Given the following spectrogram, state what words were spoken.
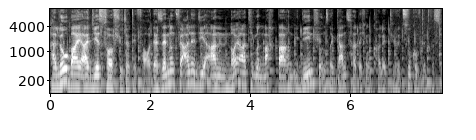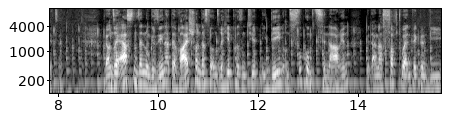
Hallo bei Ideas for Future TV, der Sendung für alle, die an neuartigen und machbaren Ideen für unsere ganzheitliche und kollektive Zukunft interessiert sind. Wer unsere ersten Sendungen gesehen hat, der weiß schon, dass wir unsere hier präsentierten Ideen und Zukunftsszenarien mit einer Software entwickeln, die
